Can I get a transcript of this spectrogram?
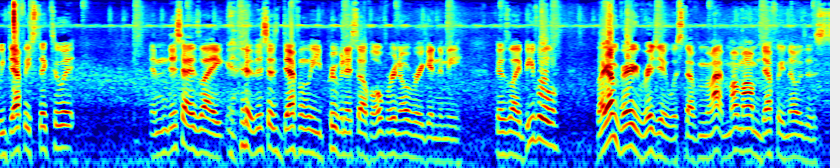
we definitely stick to it and this has like this has definitely proven itself over and over again to me because like people like i'm very rigid with stuff. My, my mom definitely knows this.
